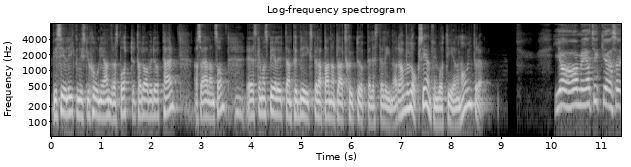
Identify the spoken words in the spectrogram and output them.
Vi ser ju liknande diskussioner i andra sporter, tar David upp här, alltså Erlandsson. Mm. Ska man spela utan publik, spela på annan plats, skjuta upp eller ställa in? Ja, det har vi väl också egentligen gått igenom, har vi inte det? Ja, men jag tycker alltså...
